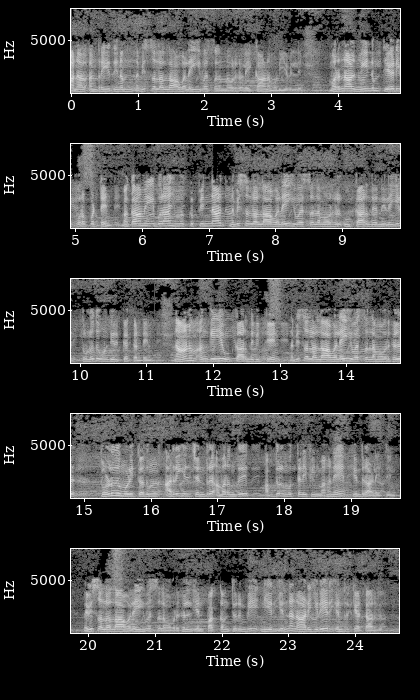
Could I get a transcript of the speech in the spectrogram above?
ஆனால் அன்றைய தினம் நபிசல்லாஹ் அலைஹி வசல்லம் அவர்களை காண முடியவில்லை. மறுநாள் மீண்டும் தேடி புறப்பட்டேன். மகாமே இப்ராஹிமுக்கு பின்னால் நபிசல்லா அலைஹி வசல்லம் அவர்கள் உட்கார்ந்த நிலையில் தொழுது கொண்டிருக்க கண்டேன். நானும் அங்கேயே உட்கார்ந்து விட்டேன். நபிசல்லா அலைஹி வசல்லம் அவர்கள் தொழுது முடித்ததும் அருகில் சென்று அமர்ந்து அப்துல் முத்தலிஃபின் மகனே என்று அழைத்தேன். நபிசல்லா ஸல்லல்லாஹு வசலம் அவர்கள் என் பக்கம் திரும்பி நீர் என்ன நாடுகிறீர்? என்று கேட்டார்கள்.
